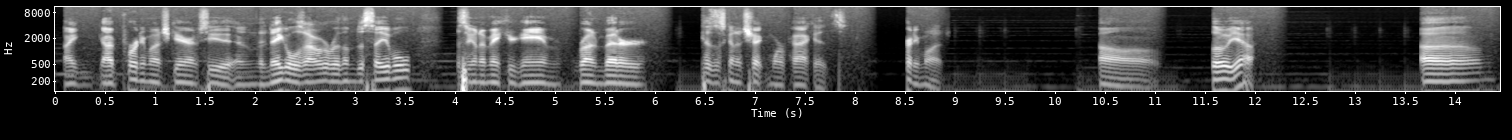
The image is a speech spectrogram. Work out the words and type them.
I I pretty much guarantee it. And the Nagle's algorithm disable is to make your game run better because it's to check more packets, pretty much. Uh, so yeah. Um.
